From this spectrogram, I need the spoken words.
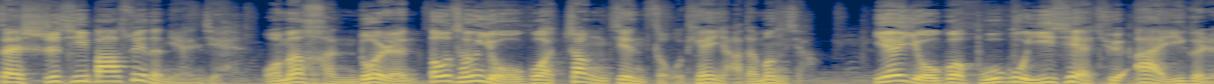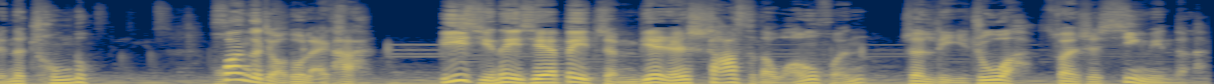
在十七八岁的年纪，我们很多人都曾有过仗剑走天涯的梦想，也有过不顾一切去爱一个人的冲动。换个角度来看，比起那些被枕边人杀死的亡魂，这李珠啊，算是幸运的了。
